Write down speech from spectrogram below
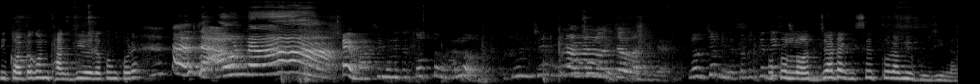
তুই কতক্ষণ থাকবি ওইরকম করে? দাও না। মাসি বলি তোর তো ভালো। লজ্জা কিসে লজ্জাটা কিসের? তোর আমি বুঝি না।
